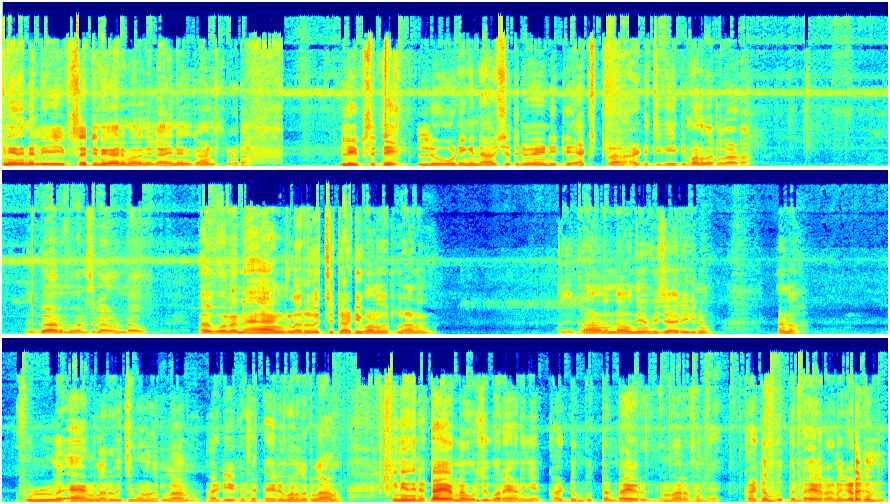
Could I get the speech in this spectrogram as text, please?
ഇനി ഇതിന്റെ ലീഫ് സെറ്റിന്റെ കാര്യം പറഞ്ഞില്ല. അതിന് കാണിച്ചില്ല കേട്ടോ. ലീഫ് സെറ്റേ ലോഡിങ്ങിന്റെ ആവശ്യത്തിന് വേണ്ടിയിട്ട് എക്സ്ട്രാ അടിച്ച് കയറ്റി പണിതിട്ടുള്ളതാടാ കാണുമ്പോൾ മനസ്സിലാവുണ്ടാവും. അതുപോലെ തന്നെ ആംഗ്ലർ വെച്ചിട്ട് അടി പണിതിട്ടുള്ളതാണ്. കാണുന്നുണ്ടാവും ഞാൻ വിചാരിക്കുന്നു. കണ്ടോ? ഫുള്ള് ആംഗ്ലർ വെച്ച് പണിതിട്ടുള്ളതാണ്. അടിയൊക്കെ സെറ്റായിട്ട് പണിതിട്ടുള്ളതാണ്. ഇനി ഇതിന്റെ ടയറിനെ കുറിച്ച് പറയുകയാണെങ്കിൽ കടും പുത്തൻ ടയർ എം ആർ എഫിന്റെ കടും പുത്തൻ ടയറാണ് കിടക്കുന്നത്.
